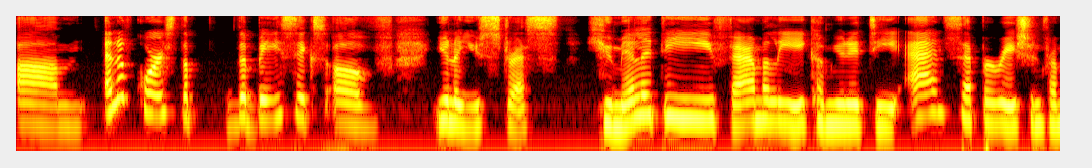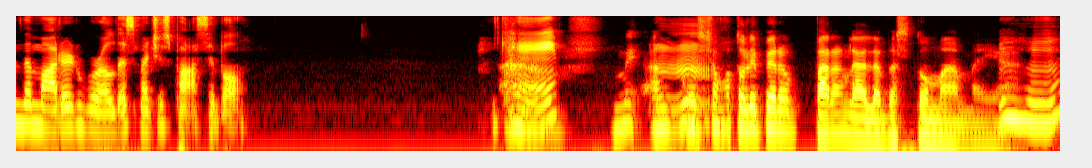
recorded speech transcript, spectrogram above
Um, and of course the the basics of you know you stress humility, family, community, and separation from the modern world as much as possible. Okay. Ah, may, ang Mm. question ko tuloy pero parang lalabas to mamaya. Mm-hmm.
